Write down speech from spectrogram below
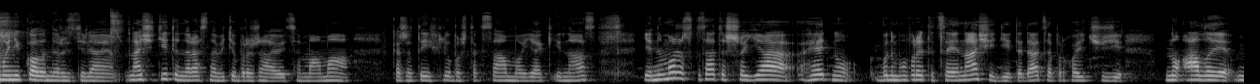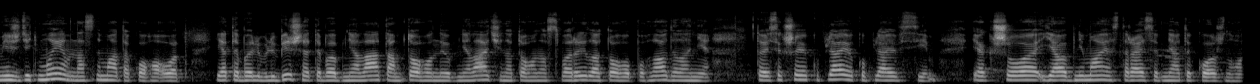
Ми ніколи не розділяємо. Наші діти не раз навіть ображаються. Мама каже, ти їх любиш так само, як і нас. Я не можу сказати, що я геть, ну будемо говорити, це і наші діти, да, це приходять чужі. Ну але між дітьми в нас нема такого. От я тебе люблю більше, я тебе обняла, там того не обняла, чи на того насварила, того погладила. Ні. Тобто, якщо я купляю, купляю всім. Якщо я обнімаю, стараюся обняти кожного.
